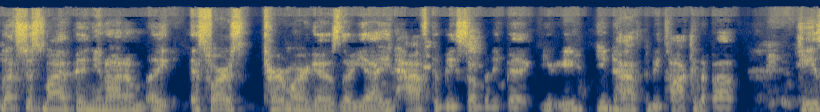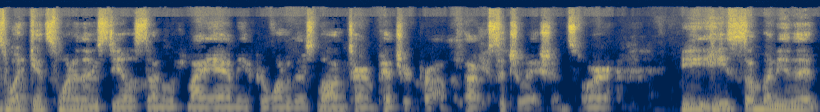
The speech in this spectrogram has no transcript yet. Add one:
that's just my opinion on him. Like, as far as Termar goes, though, yeah, he'd have to be somebody big. You, would have to be talking about he's what gets one of those deals done with Miami for one of those long term pitcher problem uh, situations, or he he's somebody that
